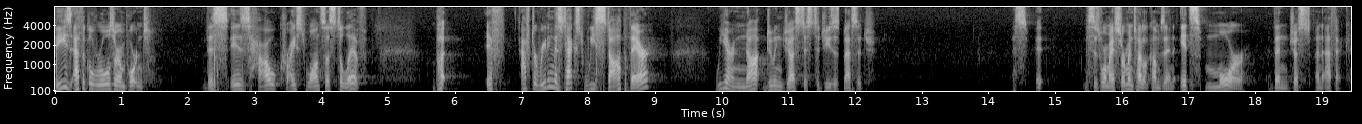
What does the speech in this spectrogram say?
These ethical rules are important. This is how Christ wants us to live. But if after reading this text we stop there, we are not doing justice to Jesus' message. This, it, this is where my sermon title comes in. It's more than just an ethic.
